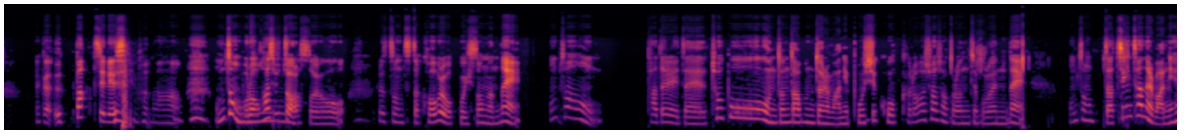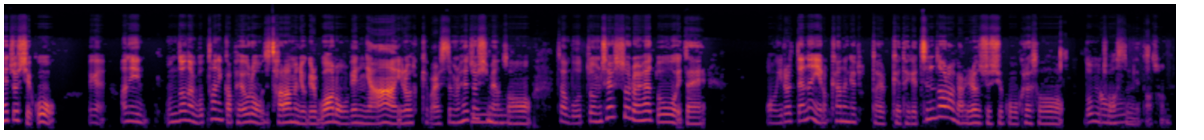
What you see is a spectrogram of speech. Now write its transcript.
약간 윽박지르시거나 엄청 뭐라고 하실 줄 음. 알았어요. 그래서 전 진짜 겁을 먹고 있었는데 엄청 다들 이제 초보 운전자분들을 많이 보시고 그러셔서 그런지 모르겠는데 엄청 진짜 칭찬을 많이 해주시고 되게 아니 운전을 못하니까 배우러 오지 잘하면 여기를 뭐하러 오겠냐 이렇게 말씀을 해주시면서 제가 뭐좀 실수를 해도 이제 어 이럴 때는 이렇게 하는 게 좋다 이렇게 되게 친절하게 알려주시고 그래서 너무 어. 좋았습니다 전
